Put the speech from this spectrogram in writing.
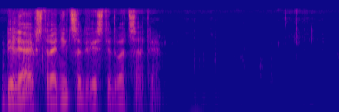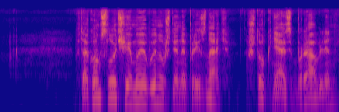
Беляев, страница 220. В таком случае мы вынуждены признать, что князь Бравлин,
